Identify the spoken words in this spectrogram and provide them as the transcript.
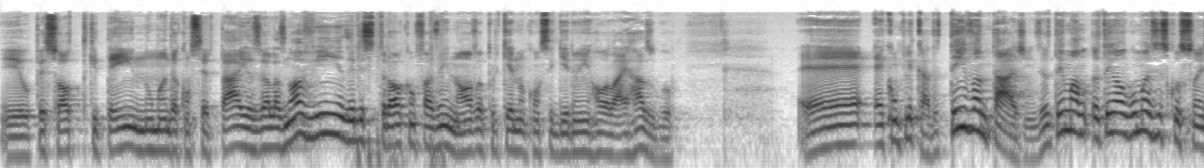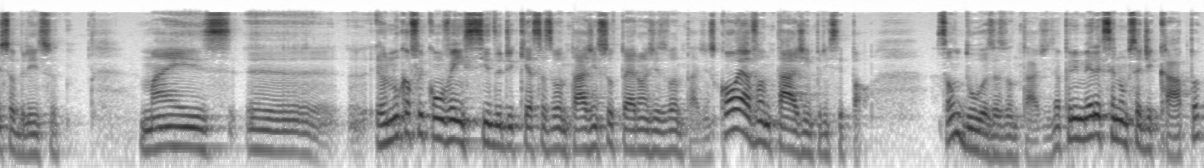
E o pessoal que tem não manda consertar e as velas novinhas eles trocam, fazem nova porque não conseguiram enrolar e rasgou. É, é complicado. Tem vantagens. Eu tenho, uma, eu tenho algumas discussões sobre isso, mas uh, eu nunca fui convencido de que essas vantagens superam as desvantagens. Qual é a vantagem principal? São duas as vantagens. A primeira é que você não precisa de capa,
